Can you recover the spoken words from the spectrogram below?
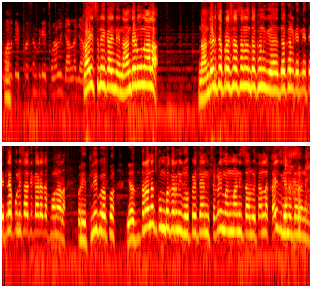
काही काही काहीच नाही काहीच नाही. नांदेडहून आला. नांदेडच्या प्रशासनानं दखल दखल घेतली. तिथल्या पोलीस अधिकाऱ्याचा फोन आला. पण इथली यंत्रणाच कुंभकर्णी झोपे त्यांनी सगळी मनमानी चालू आहे. त्यांना काहीच घेणं देणं नाही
